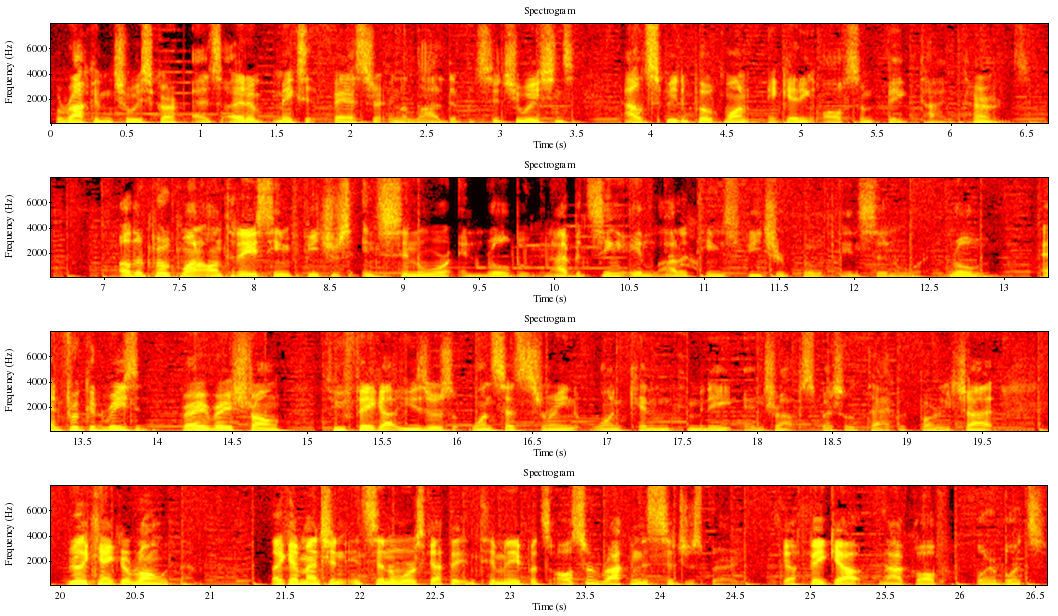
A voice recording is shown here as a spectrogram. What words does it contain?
but rocking the Choice Scarf as item makes it faster in a lot of different situations, outspeeding Pokemon and getting off some big time turns. Other Pokemon on today's team features Incineroar and Rillaboom, and I've been seeing a lot of teams feature both Incineroar and Rillaboom, and for good reason. Very, very strong. Two Fake Out users, one sets terrain, one can intimidate and drop special attack with Parting Shot. Really can't go wrong with them. Like I mentioned, Incineroar's got the Intimidate, but it's also rocking the Sitrus Berry. It's got Fake Out, Knock Off, Flare Blitz,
